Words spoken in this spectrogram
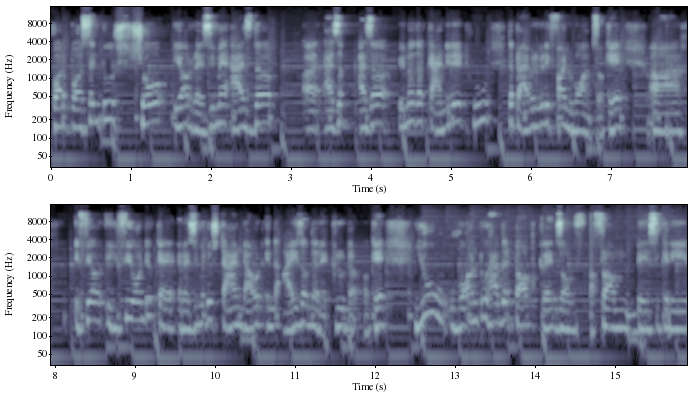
for a person to show your resume as the uh, as a as a you know the candidate who the private equity fund wants okay? Uh, if you if you want your resume to stand out in the eyes of the recruiter okay you want to have the top creds of from basically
